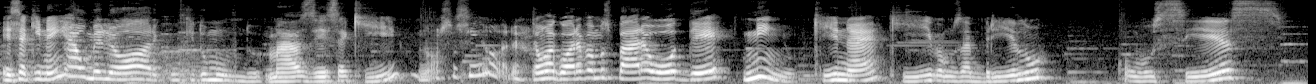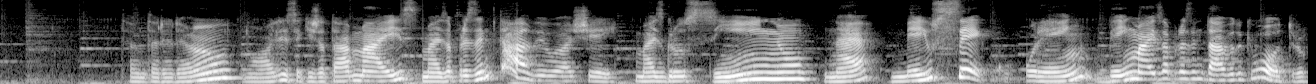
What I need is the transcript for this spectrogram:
Esse aqui nem é o melhor cookie do mundo, mas esse aqui, nossa senhora. Então agora vamos para o de ninho, que, né, aqui, vamos abri-lo com vocês. Tantararão. Olha, esse aqui já tá mais, mais apresentável, eu achei. Mais grossinho, né? Meio seco, porém bem mais apresentável do que o outro.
